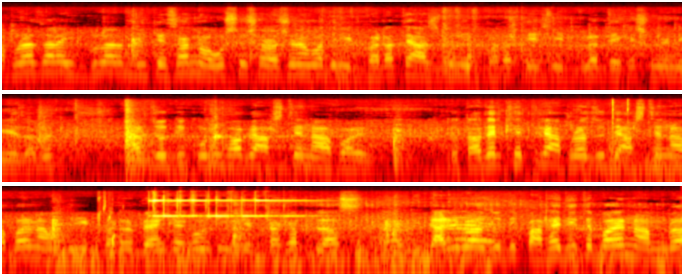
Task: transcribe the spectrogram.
আপনারা যারা ইটগুলো নিতে চান, অবশ্যই সরাসরি আমাদের ইট ভাটাতে আসবেন। ইট ভাটাতে এসে ইটগুলো দেখে শুনে নিয়ে যাবেন। আর যদি কোনোভাবে আসতে না পারেন তো তাদের ক্ষেত্রে আপনারা যদি আসতে না পারেন, আমাদের ইটভাটার ব্যাঙ্ক অ্যাকাউন্টে ইটের টাকা প্লাস গাড়ির ভাড়া যদি পাঠিয়ে দিতে পারেন, আমরা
